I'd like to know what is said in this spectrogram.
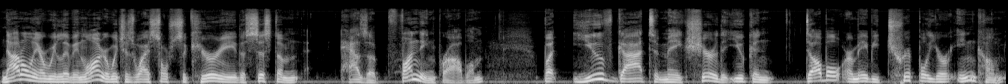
not only are we living longer, which is why Social Security, the system, has a funding problem, but you've got to make sure that you can double or maybe triple your income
